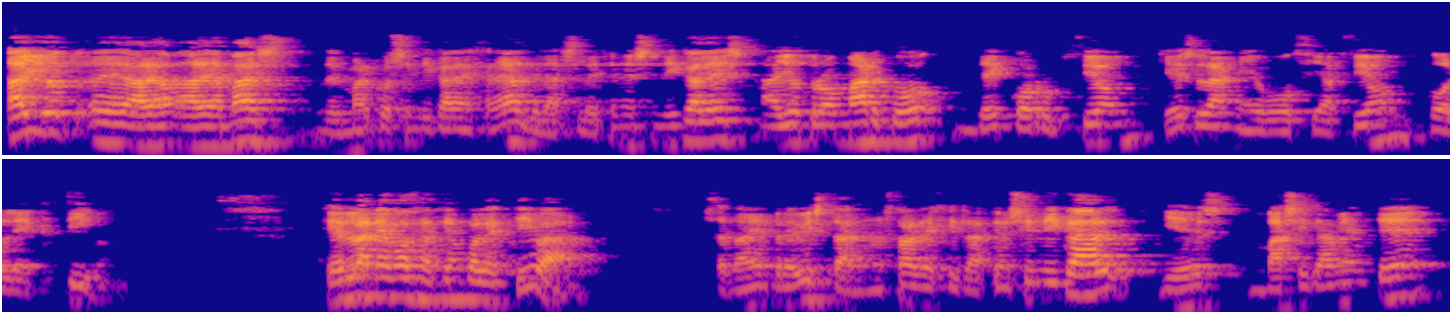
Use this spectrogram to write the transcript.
Hay eh, además del marco sindical en general, de las elecciones sindicales, hay otro marco de corrupción que es la negociación colectiva. ¿Qué es la negociación colectiva? Está también prevista en nuestra legislación sindical y es básicamente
